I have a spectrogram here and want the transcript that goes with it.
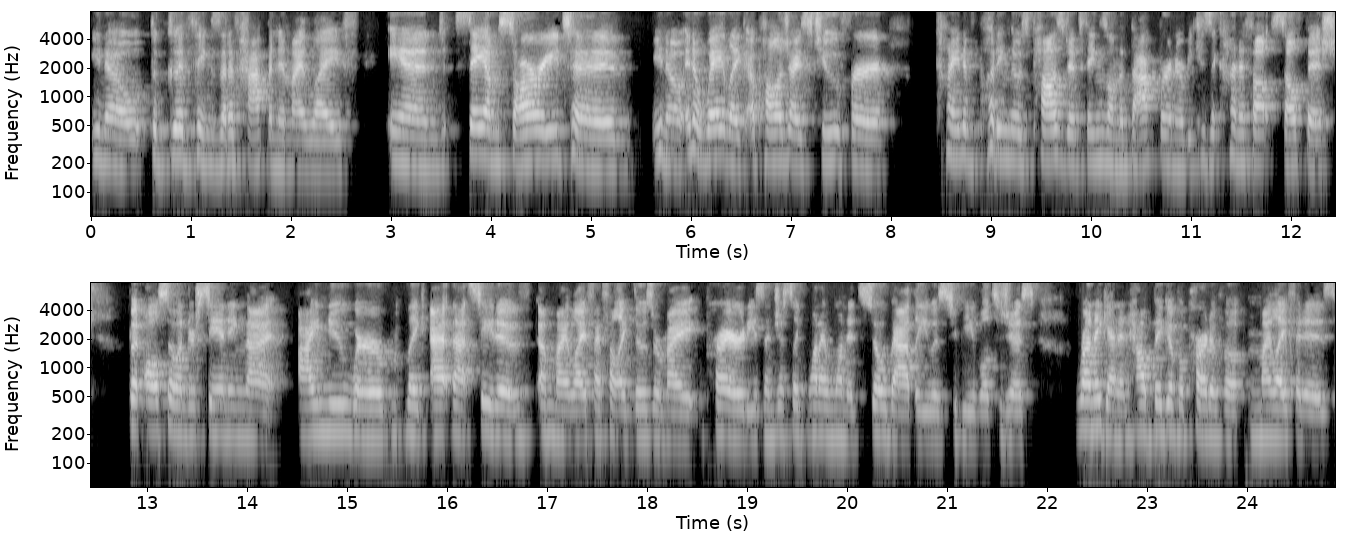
you know the good things that have happened in my life and say I'm sorry to, you know, in a way like apologize too for kind of putting those positive things on the back burner because it kind of felt selfish but also understanding that I knew where like at that state of, of my life I felt like those were my priorities. And just like what I wanted so badly was to be able to just run again and how big of a part of a, uh, my life it is.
